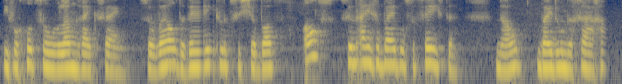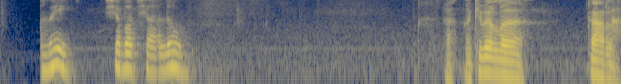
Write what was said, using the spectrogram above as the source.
die voor God zo belangrijk zijn, zowel de wekelijkse Shabbat als zijn eigen Bijbelse feesten. Nou, wij doen er graag aan mee. Shabbat Shalom. Ja, dankjewel, uh.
